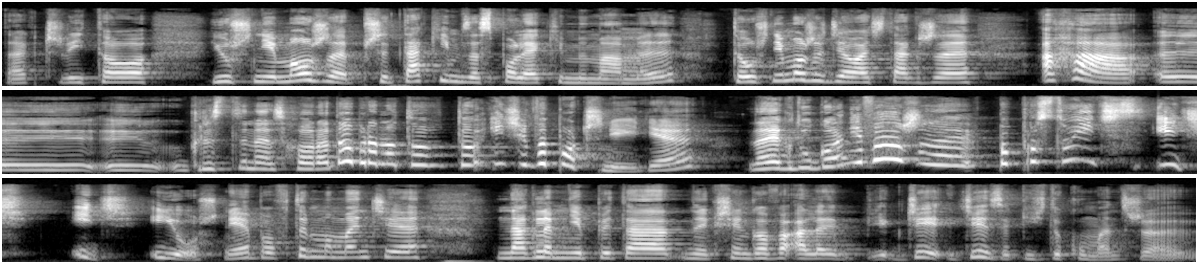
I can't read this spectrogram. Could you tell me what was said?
Tak? Czyli to już nie może przy takim zespole, jaki my mamy, tak. to już nie może działać tak, że aha, yy, yy, Krystyna jest chora, dobra, no to, to idź wypocznij, nie? Na jak długo? Nieważne, po prostu idź, idź idź i już, nie? Bo w tym momencie nagle mnie pyta księgowa, ale gdzie, gdzie jest jakiś dokument, że,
